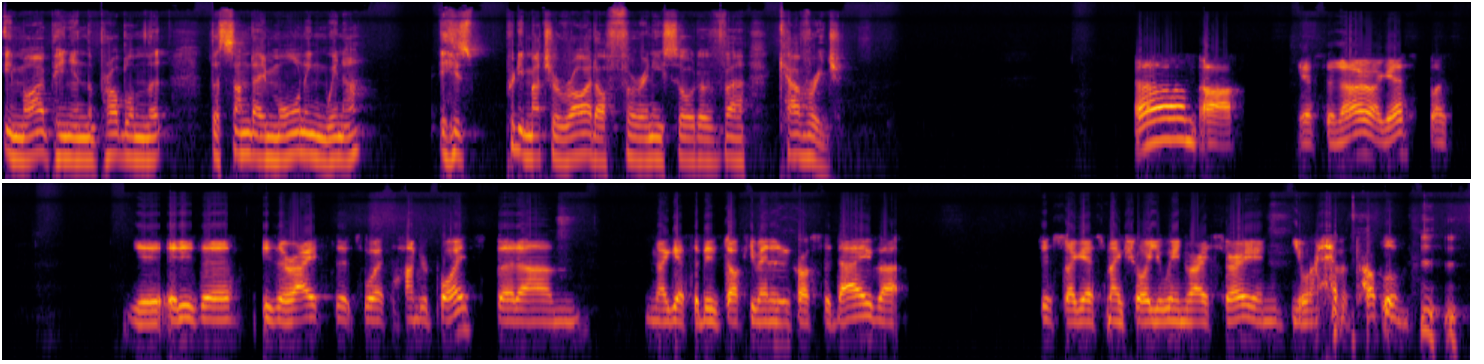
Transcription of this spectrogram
in my opinion, the problem that the Sunday morning winner is pretty much a write off for any sort of uh, coverage. Um, oh, yes and no, I guess. Like, yeah, it is a is a race that's worth hundred points, but um, I guess it is documented across the day. But just I guess make sure you win race three, and you won't have a problem.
